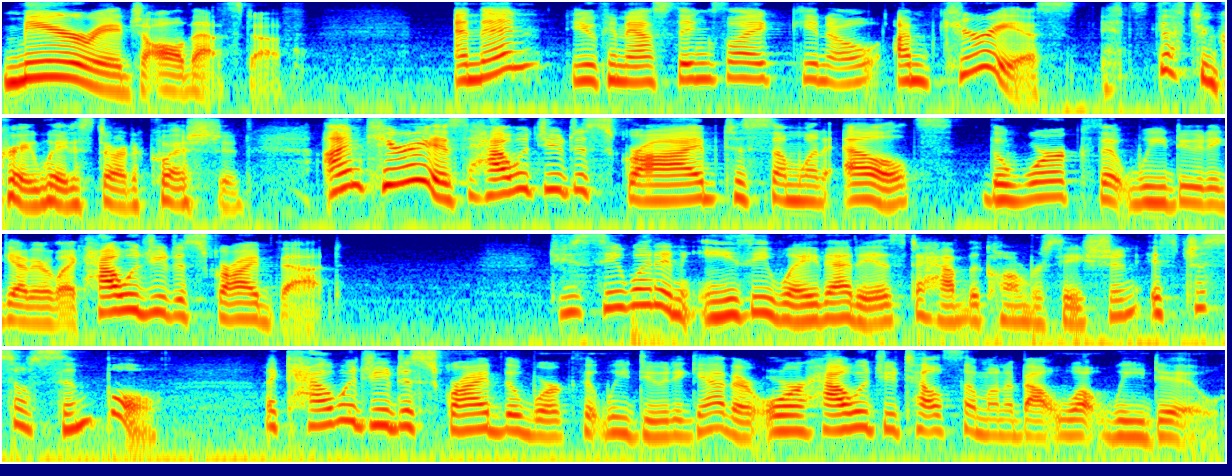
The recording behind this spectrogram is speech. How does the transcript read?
marriage, all that stuff. And then you can ask things like, you know, I'm curious. It's such a great way to start a question. I'm curious, how would you describe to someone else the work that we do together? Like, how would you describe that? Do you see what an easy way that is to have the conversation? It's just so simple. Like, how would you describe the work that we do together? Or how would you tell someone about what we do,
